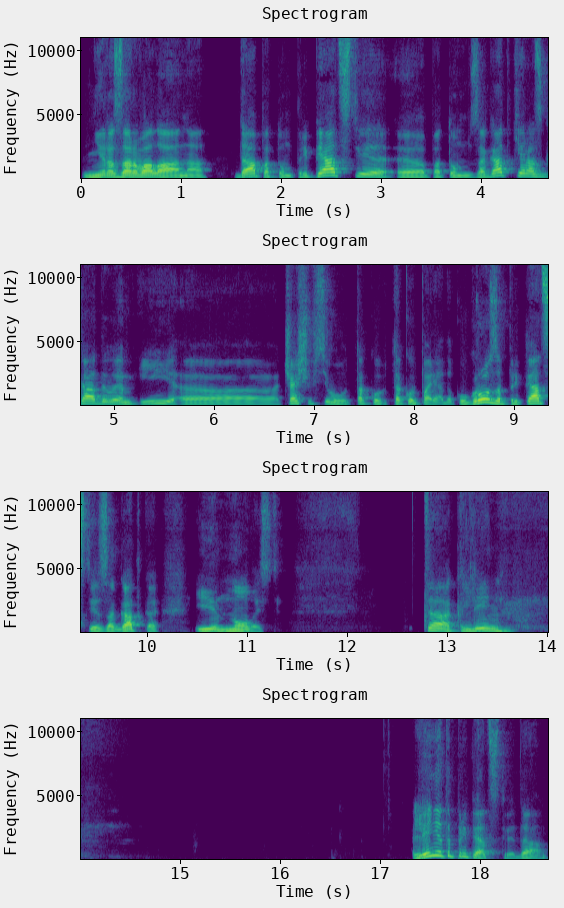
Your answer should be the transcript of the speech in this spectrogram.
не разорвала она, да, потом препятствия, э, потом загадки разгадываем и чаще всего вот такой, такой порядок. Угроза, препятствие, загадка и новость. Так, лень. Лень это препятствие, да.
